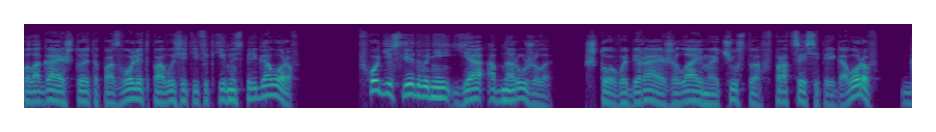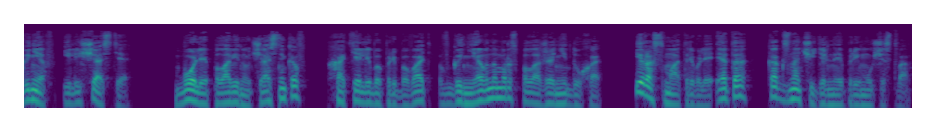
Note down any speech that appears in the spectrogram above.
полагая, что это позволит повысить эффективность переговоров. В ходе исследований я обнаружила, что, выбирая желаемое чувство в процессе переговоров, гнев или счастье, более половины участников хотели бы пребывать в гневном расположении духа и рассматривали это как значительное преимущество.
